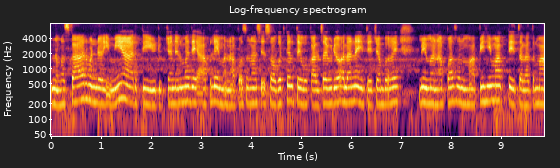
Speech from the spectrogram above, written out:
नमस्कार मंडळी मी आरती यूट्यूब चॅनलमध्ये आपले मनापासून असे स्वागत करते व कालचा व्हिडिओ आला नाही त्याच्यामुळे मी मनापासून माफीही मागते. चला तर मा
